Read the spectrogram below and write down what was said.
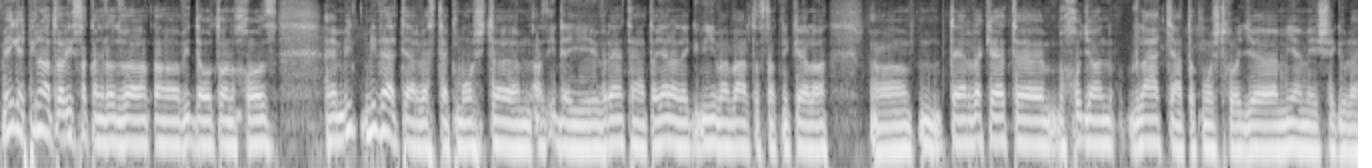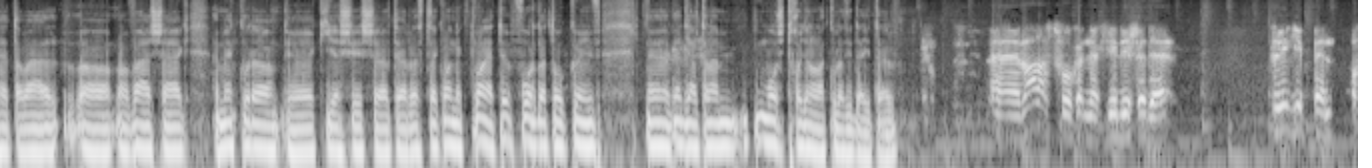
Még egy pillanatra visszakanyarodva a videótonhoz, mit, mivel terveztek most az idei évre? Tehát a jelenleg nyilván változtatni kell a, a terveket. Hogyan látjátok most, hogy milyen mélységű lehet a, vál, a, a válság, mekkora kieséssel terveztek? Van, van-e több forgatókönyv? Egyáltalán most hogyan alakul az idei terv? Választ fogok adni a kérdésre, de tulajdonképpen a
